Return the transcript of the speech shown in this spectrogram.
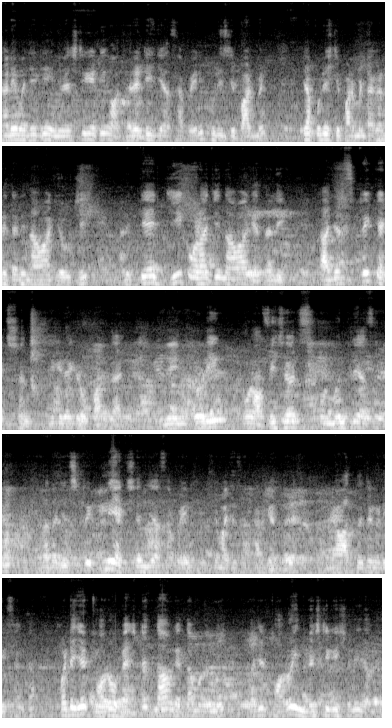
ताणी म्हणजे जी इन्वेस्टिगेटींग ऑथॉरिटी जी आसा पळय पुलीस डिपार्टमेंट त्या पुलीस डिपार्टमेंटा कडेन तांणी नांवां घेवची. आनी ते जी कोणाची नांवां घेतली ताजेर स्ट्रिक्ट एक्शन जी कितें घेवपाक जाय. म्हणजे इन्क्लुडींग कोण ऑफिसर्स कोण मंत्री आसा तो जाल्यार ताजेर स्ट्रिक्टली एक्शन जे आसा पळय ते म्हाजें सरकार घेतलें. हें हांव आतांच्या घडीक सांगता. पण तेजेर थोरो बेश्टेच नांव घेता म्हणून न्ही ताजेर थोरो इन्वेस्टिगेशनूय जाता.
